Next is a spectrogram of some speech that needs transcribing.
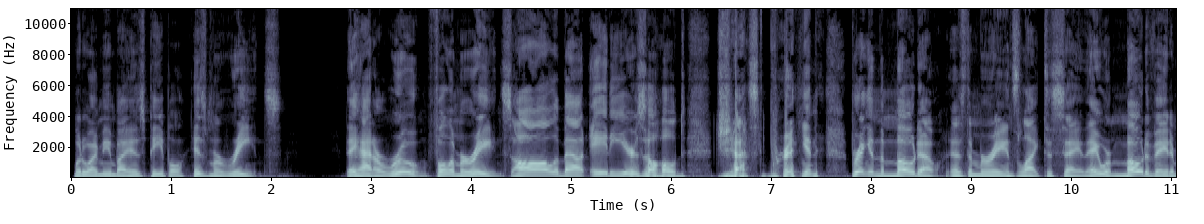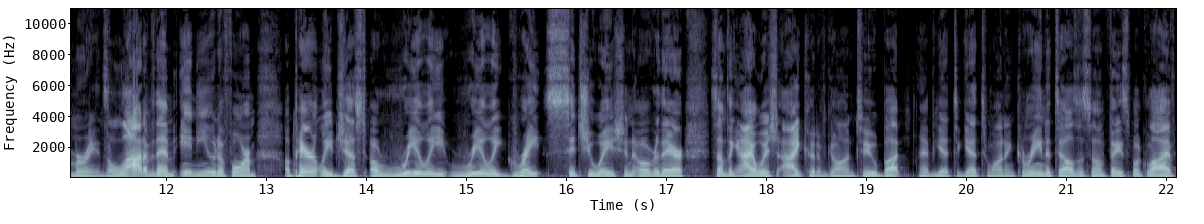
What do I mean by his people? His Marines. They had a room full of Marines, all about 80 years old, just bringing bringing the moto, as the Marines like to say. They were motivated Marines, a lot of them in uniform. Apparently, just a really, really great situation over there. Something I wish I could have gone to, but have yet to get to one. And Karina tells us on Facebook Live.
